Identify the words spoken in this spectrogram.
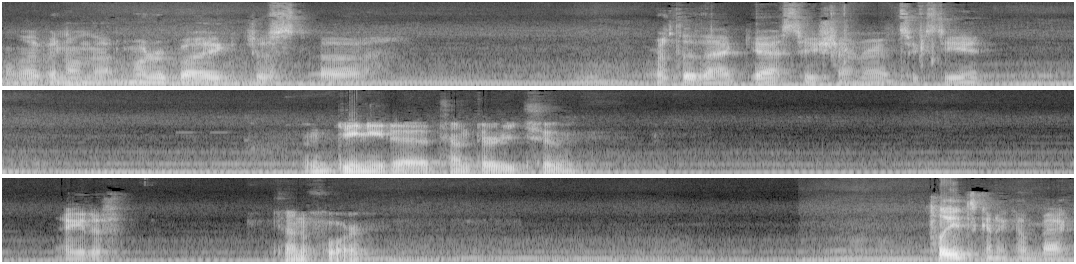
11 on that motorbike just uh, north of that gas station on Route 68. Do you need a 1032? Negative. 10-4. Plate's gonna come back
